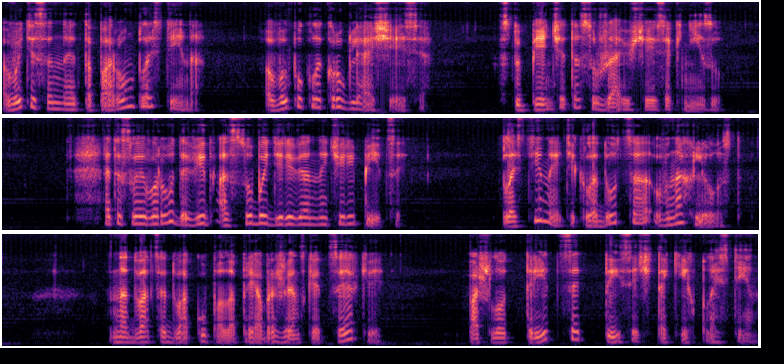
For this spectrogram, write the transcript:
вытесанная топором пластина, выпукло круглящаяся, ступенчато сужающаяся к низу. Это своего рода вид особой деревянной черепицы. Пластины эти кладутся внахлёст. На 22 купола Преображенской церкви пошло 30 тысяч таких пластин.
